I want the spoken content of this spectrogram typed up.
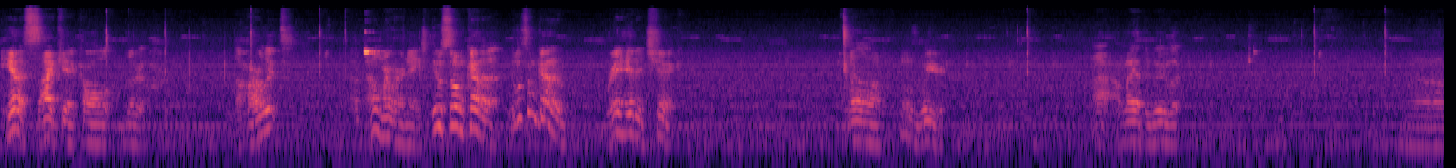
he had a sidekick called the the Harlot. I, don't remember her name. It was some kind of it was some kind of redheaded chick. Uh, it was weird. I, I may have to Google it. Um,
